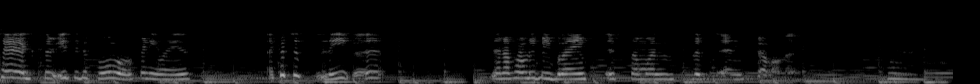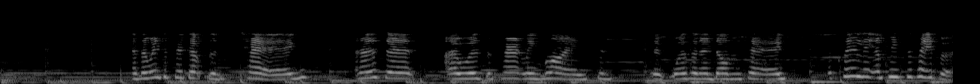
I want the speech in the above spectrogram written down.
tags so easy to fall off anyways? I could just leave it. Then I'll probably be blamed if someone slipped and fell on it. As I went to pick up the tag, I noticed that I was apparently blind since it wasn't a dumb tag, but clearly a piece of paper.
